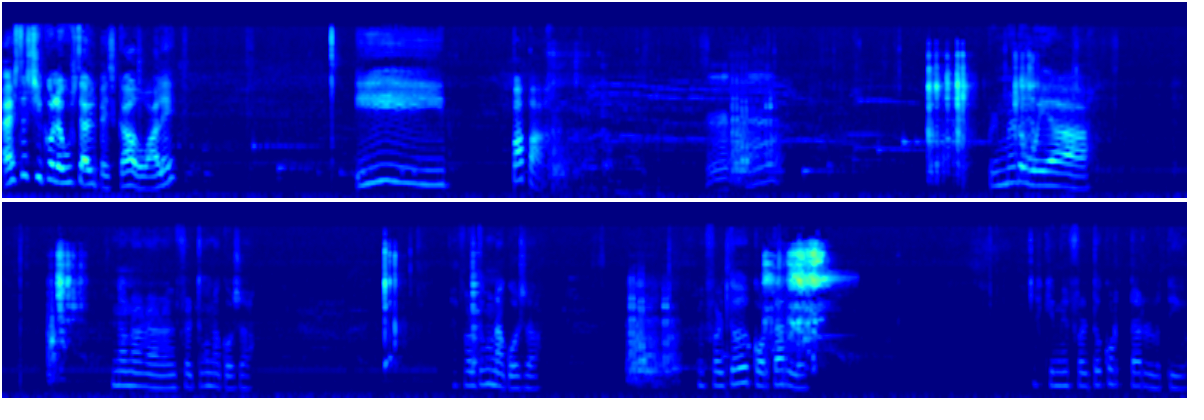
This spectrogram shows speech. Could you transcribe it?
A este chico le gusta el pescado, ¿vale? Y... Papa. Primero voy a... No, no, no, no, me faltó una cosa. Me faltó una cosa. Me faltó cortarlo. Es que me faltó cortarlo, tío.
